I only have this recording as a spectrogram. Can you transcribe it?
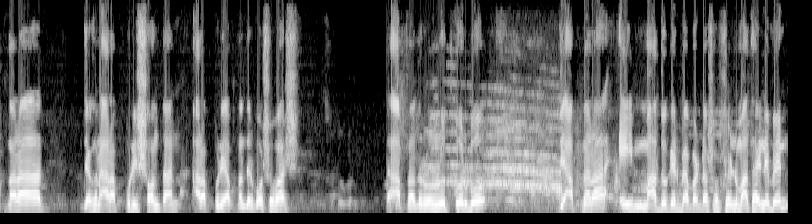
আপনারা যখন আরাবপুরীর সন্তান আরাবপুরি আপনাদের বসবাস, তা আপনাদের অনুরোধ করব যে আপনারা এই মাদকের ব্যাপারটা সবসময় মাথায় নেবেন।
